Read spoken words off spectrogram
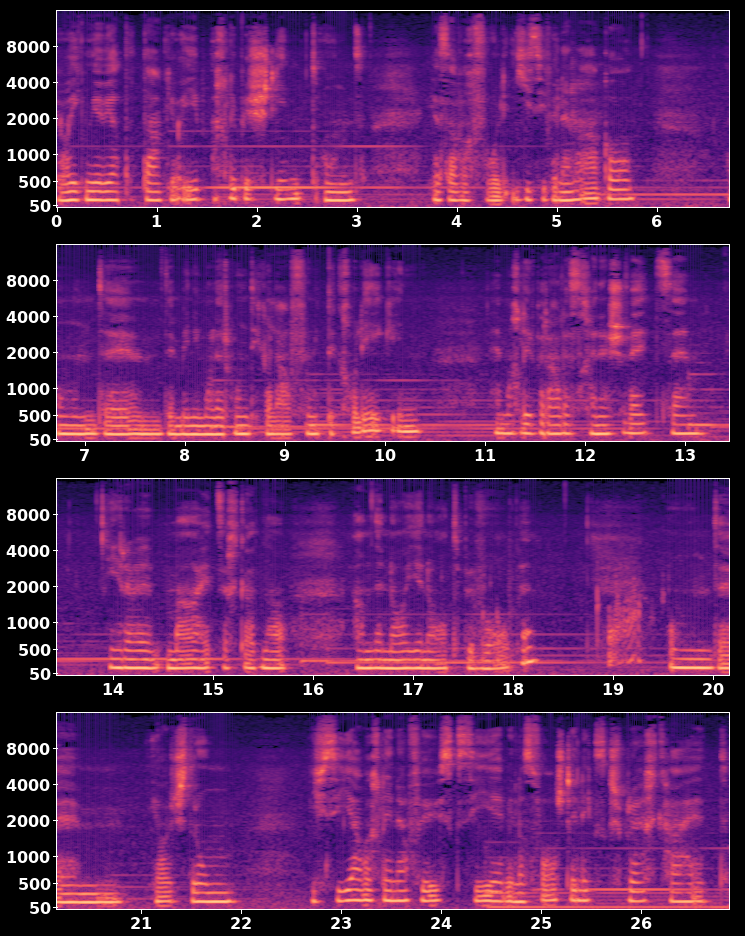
ja, irgendwie wird der Tag ja eh ein bisschen bestimmt und ich wollte es einfach voll easy angehen. Und ähm, dann bin ich mal eine Runde gelaufen mit der Kollegin, haben wir ein bisschen über alles schwätzen. Ihr Mann hat sich gerade noch an einem neuen Ort beworben. Und ähm, ja, ist darum war sie auch ein bisschen nervös, gewesen, weil er das Vorstellungsgespräch hatte.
